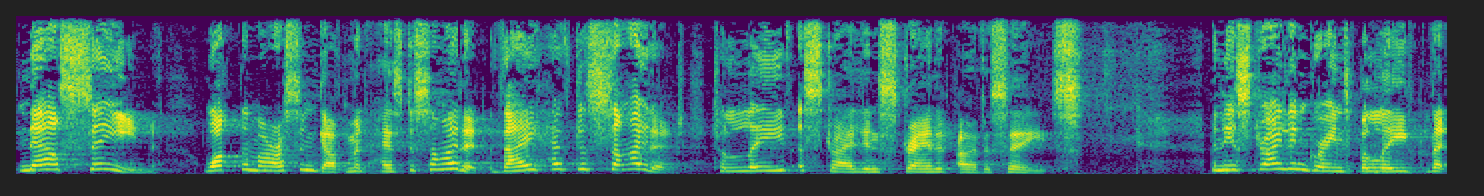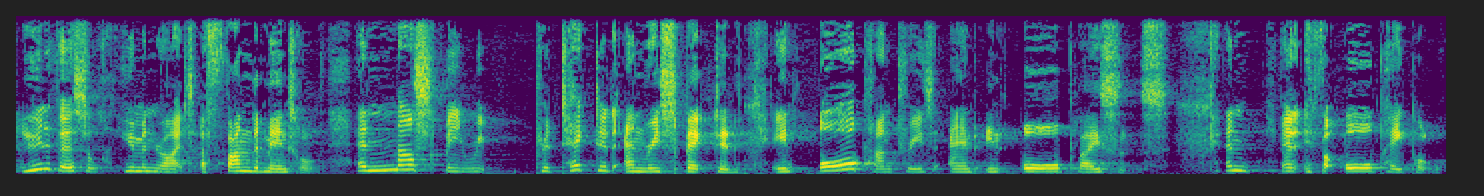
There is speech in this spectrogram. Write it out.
now seen what the Morrison government has decided. They have decided to leave Australians stranded overseas. And the Australian Greens believe that universal human rights are fundamental and must be protected and respected in all countries and in all places, and, and for all people.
